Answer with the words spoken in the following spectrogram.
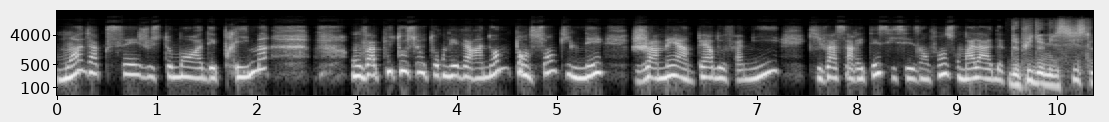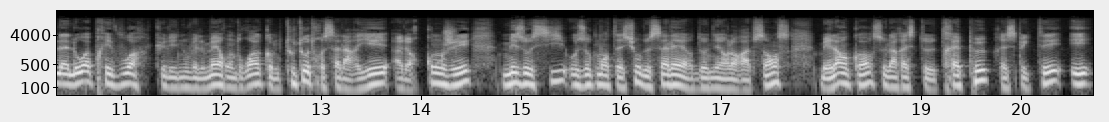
moins d'accès justement à des primes. On va plutôt se tourner vers un homme pensant qu'il n'est jamais un père de famille qui va s'arrêter si ses enfants sont malades. Depuis 2006, la loi prévoit que les nouvelles mères ont droit, comme tout autre salarié, à leur congé, mais aussi aux augmentations de salaire données en leur absence. Mais là encore, cela reste très peu respecté et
